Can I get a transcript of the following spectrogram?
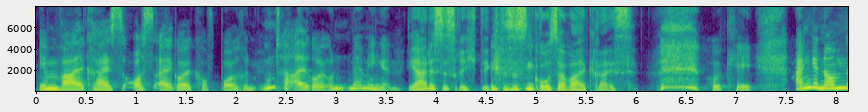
Im Wahlkreis Ostallgäu, Kaufbeuren, Unterallgäu und Memmingen. Ja, das ist richtig. Das ist ein großer Wahlkreis. Okay. Angenommen,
